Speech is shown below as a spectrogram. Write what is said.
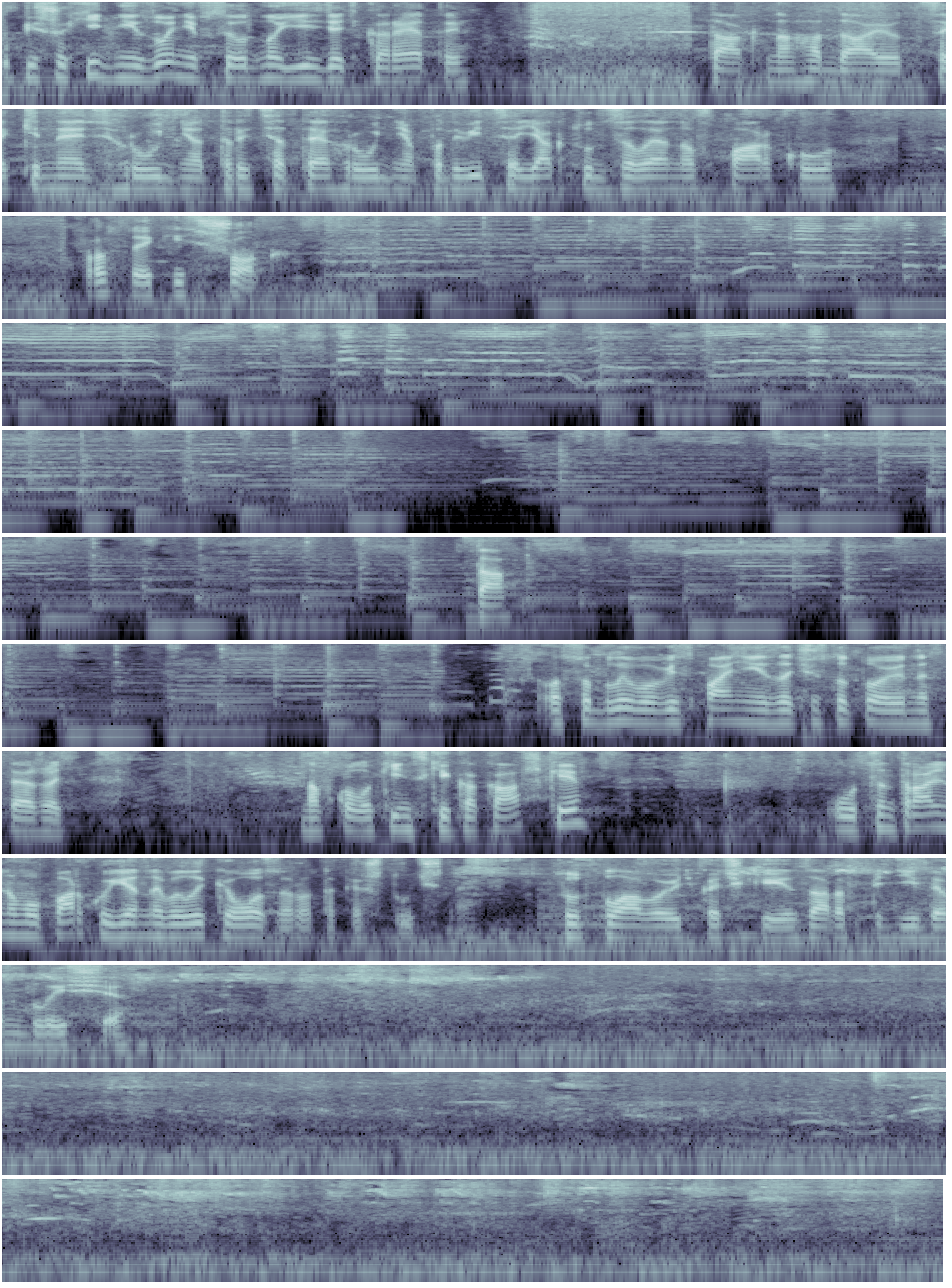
У пішохідній зоні все одно їздять карети. Так, нагадаю, це кінець грудня, 30 грудня. Подивіться, як тут зелено в парку. Просто якийсь шок. Особливо в Іспанії за чистотою не стежать навколо кінські какашки. У центральному парку є невелике озеро, таке штучне. Тут плавають качки, зараз підійдемо ближче.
